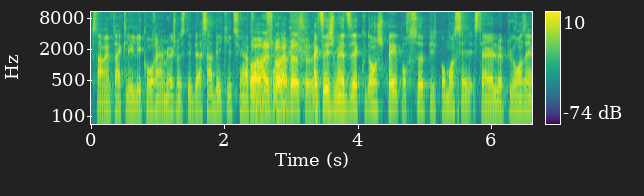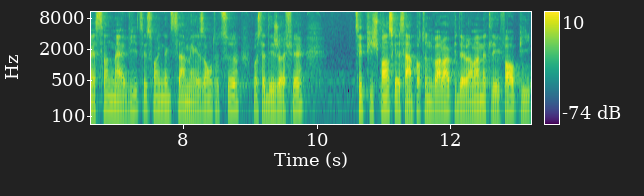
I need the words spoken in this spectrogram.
C'était en même temps que les, cours à que je me suis déplacé en béquille, tu fais la première fois. Je, je me dis, écoute, je paye pour ça. Puis pour moi, c'était le plus gros investissement de ma vie. Soit une à la maison, tout ça. Moi, c'était déjà fait. Puis je pense que ça apporte une valeur, puis de vraiment mettre l'effort. Puis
